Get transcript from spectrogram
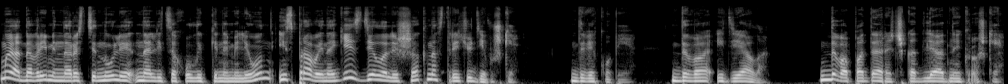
Мы одновременно растянули на лицах улыбки на миллион и с правой ноги сделали шаг навстречу девушке. Две копии. Два идеала. Два подарочка для одной крошки.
